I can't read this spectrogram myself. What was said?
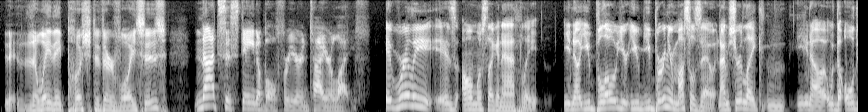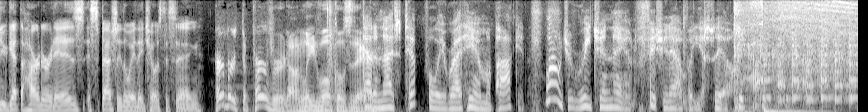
the way they pushed their voices, not sustainable for your entire life. It really is almost like an athlete. You know, you blow your you you burn your muscles out, and I'm sure like you know the older you get, the harder it is. Especially the way they chose to sing. Herbert the pervert on lead vocals there. Got a nice tip for you right here in my pocket. Why don't you reach in there and fish it out for yourself?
